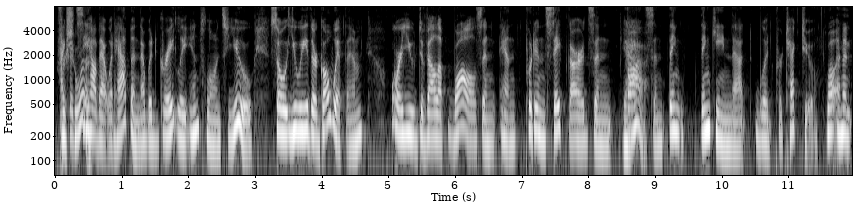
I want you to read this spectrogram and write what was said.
For I could sure. see how that would happen. That would greatly influence you. So you either go with him or you develop walls and, and put in safeguards and Yeah. thoughts and think thinking that would protect you. Well, and then,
